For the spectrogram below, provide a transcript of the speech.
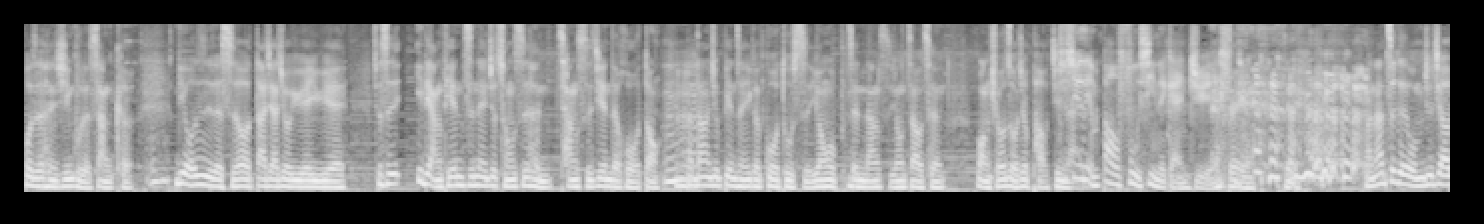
或者很辛苦的上课。六日的时候，大家就约约，就是一两天之内就从事很长时间的活动，那当然就变成一个过度使用或不正当使用，造成网球肘就跑进来，是有点报复性的感觉。对对，啊，那这个我们就叫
